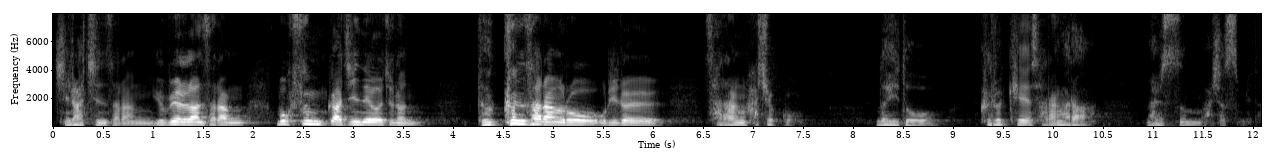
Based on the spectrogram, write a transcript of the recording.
지나친 사랑, 유별난 사랑, 목숨까지 내어주는 더 큰 사랑으로 우리를 사랑하셨고 너희도 그렇게 사랑하라 말씀하셨습니다.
